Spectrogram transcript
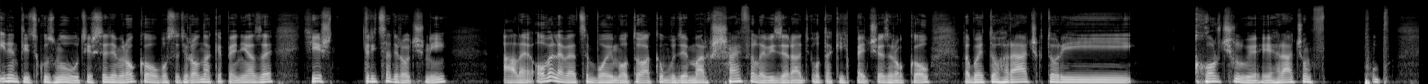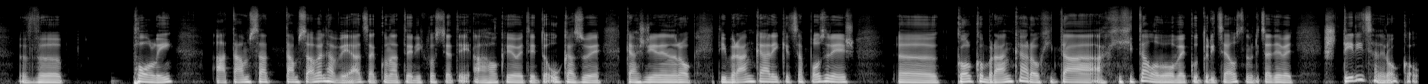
identickú zmluvu, tiež 7 rokov, v podstate rovnaké peniaze, tiež 30 ročný, ale oveľa viac sa bojím o to, ako bude Mark Scheifele vyzerať o takých 5-6 rokov, lebo je to hráč, ktorý korčuluje, je hráčom v, v poli a tam sa, tam sa oveľa viac ako na tej rýchlosti a, tej, a hokejovej tej to ukazuje každý jeden rok. Tí brankári, keď sa pozrieš, e, koľko brankárov chytá, a chytalo vo veku 38, 39, 40 rokov.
